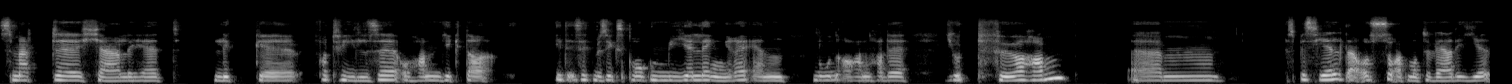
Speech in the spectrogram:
smerte, kjærlighet, lykke, fortvilelse, og han gikk da i sitt musikkspråk mye lengre enn noen annen hadde gjort før ham. Um, spesielt er også at gir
